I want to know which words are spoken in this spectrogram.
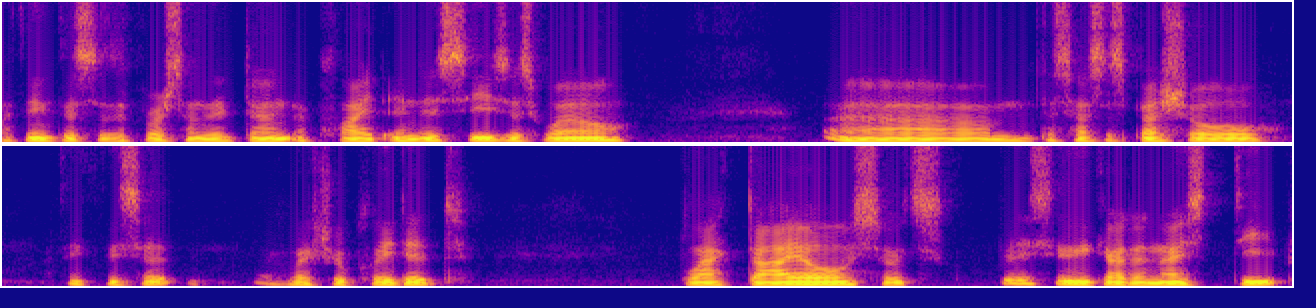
I think this is the first time they've done applied indices as well. Um, this has a special, I think they said electroplated black dial. So it's basically got a nice deep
